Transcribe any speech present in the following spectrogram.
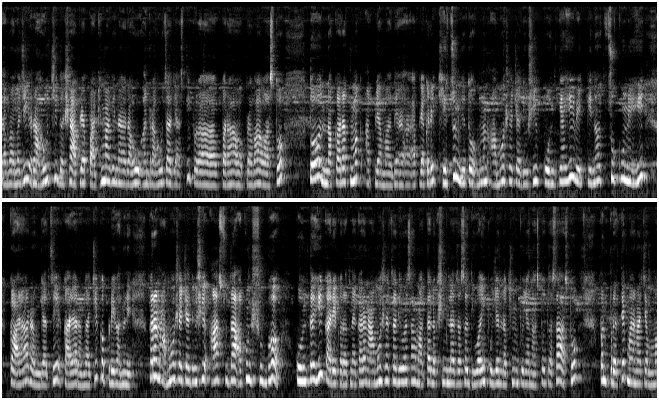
म्हणजे राहूची दशा आपल्या पाठीमागे ना राहू आणि राहूचा जास्ती प्र प्रभाव असतो. तो नकारात्मक आपल्यामध्ये आपल्याकडे खेचून घेतो. म्हणून अमावस्याच्या दिवशी कोणत्याही व्यक्तीनं चुकूनही काळ्या रंगाचे काळ्या रंगाचे कपडे घालू नये. कारण अमावस्याच्या दिवशी आजसुद्धा आपण शुभ कोणतंही कार्य करत नाही. कारण अमावस्याचा दिवस हा माता लक्ष्मीला जसं दिवाळी पूजन लक्ष्मीपूजन असतो तसा असतो. पण प्रत्येक मानाच्या मा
